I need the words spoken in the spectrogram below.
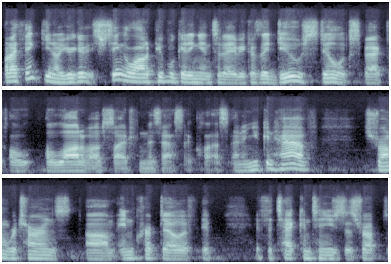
but I think you know you're getting seeing a lot of people getting in today because they do still expect a, a lot of upside from this asset class, and then you can have strong returns um, in crypto if, if if the tech continues to disrupt.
